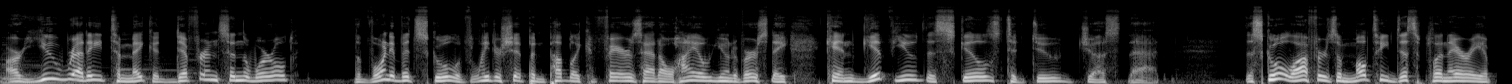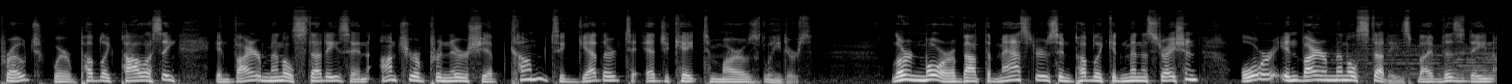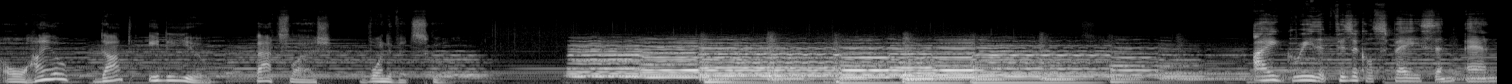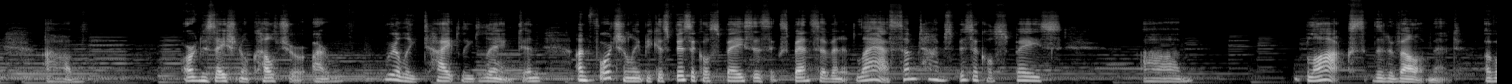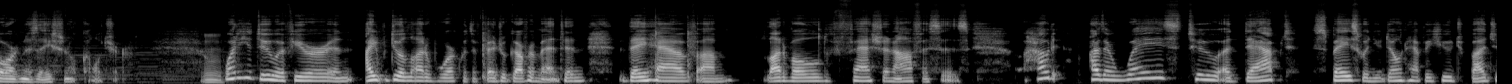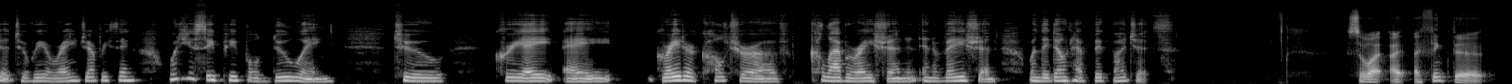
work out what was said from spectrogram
Are you ready to make a difference in the world? The Voinovich School of Leadership and Public Affairs at Ohio University can give you the skills to do just that. The school offers a multidisciplinary approach where public policy, environmental studies, and entrepreneurship come together to educate tomorrow's leaders. Learn more about the Masters in Public Administration or environmental studies by visiting ohio.edu backslash Voinovich School. I agree that physical space and, and um, organizational culture are really tightly linked. And unfortunately, because physical space is expensive and it lasts, sometimes physical space um, blocks the development of organizational culture. Mm. What do you do if you're in? I do a lot of work with the federal government, and they have um, a lot of old fashioned offices. How do, are there ways to adapt space when you don't have a huge budget to rearrange everything? What do you see people doing to create a greater culture of collaboration and innovation when they don't have big budgets? So I, I think the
